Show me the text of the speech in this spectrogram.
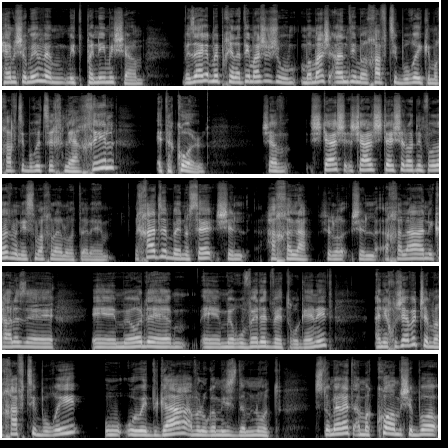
הם שומעים והם מתפנים משם. וזה מבחינתי משהו שהוא ממש אנטי מרחב ציבורי, כי מרחב ציבורי צריך להכיל את הכל. עכשיו, שתי, שאלת שתי שאלות נפרדות ואני אשמח לענות עליהן. אחד זה בנושא של הכלה, של, של הכלה, נקרא לזה, אה, מאוד אה, אה, מרובדת והטרוגנית. אני חושבת שמרחב ציבורי הוא, הוא אתגר, אבל הוא גם הזדמנות. זאת אומרת, המקום שבו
